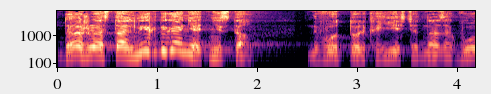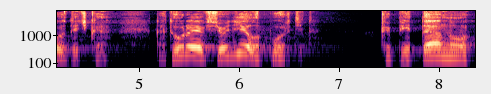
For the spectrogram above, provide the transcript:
Даже остальных догонять не стал. Вот только есть одна загвоздочка, которая все дело портит. Капитану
